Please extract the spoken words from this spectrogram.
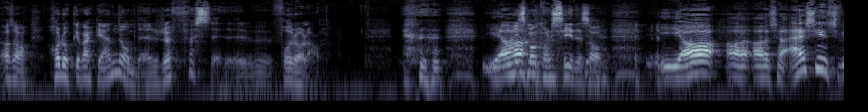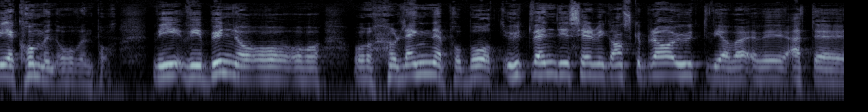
altså, har dere vært igjennom de røffeste forholdene? ja, Hvis man kan si det sånn. ja, altså jeg syns vi er kommet ovenpå. Vi, vi begynner å, å, å, å, legne på båt. Utvendig ser vi ganske bra ut. Vi har, etter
